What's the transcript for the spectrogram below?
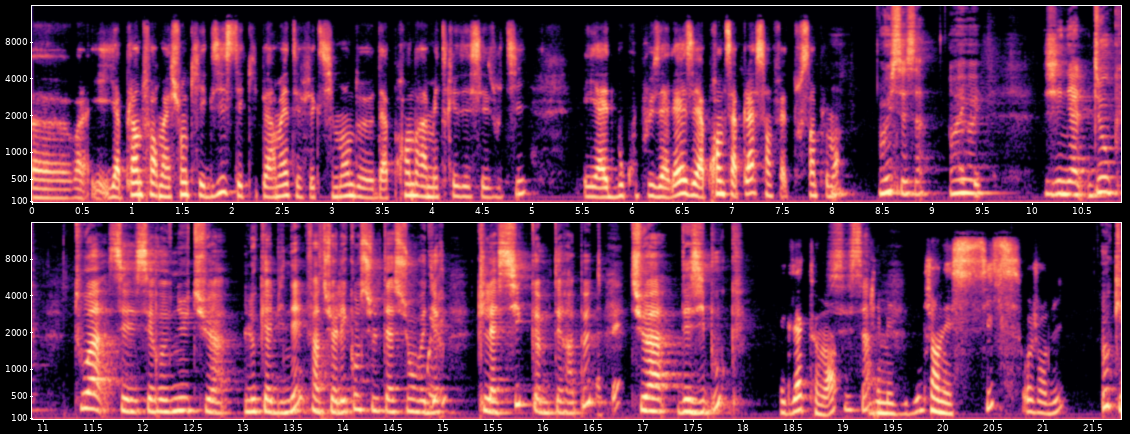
euh, voilà, il y a plein de formations qui existent et qui permettent effectivement d'apprendre à maîtriser ces outils et à être beaucoup plus à l'aise et à prendre sa place, en fait, tout simplement. Oui, c'est ça. Oui, oui. Génial. Donc, toi, ces revenus, tu as le cabinet, enfin, tu as les consultations, on va dire, classiques comme thérapeute, tu as des e-books Exactement. C'est ça. J'ai mes e j'en ai six aujourd'hui. Ok,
